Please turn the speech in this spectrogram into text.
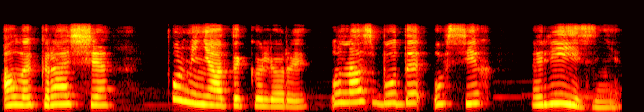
але краще поміняти кольори. У нас буде у всіх різні.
